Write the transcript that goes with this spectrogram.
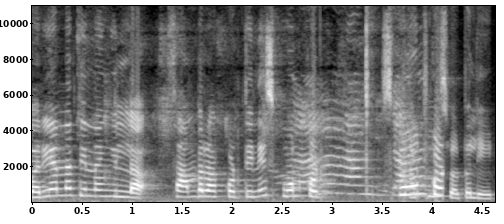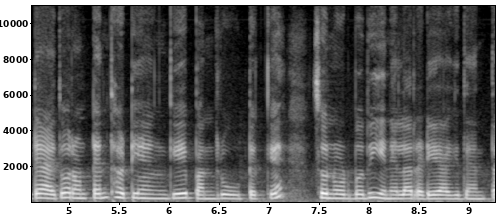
ಬರೀ ಅನ್ನ ತಿನ್ನಂಗಿಲ್ಲ. ಸಾಂಬಾರು ಹಾಕ್ಕೊಡ್ತೀನಿ ಸ್ಪೂನ್ ಕೊಡ್ ಸ್ಪೂನ್ ಸ್ವಲ್ಪ ಲೇಟೇ ಆಯಿತು ಅರೌಂಡ್ ಟೆನ್ ಥರ್ಟಿ ಹಂಗೆ ಬಂದರು ಊಟಕ್ಕೆ. ಸೊ ನೋಡ್ಬೋದು ಏನೆಲ್ಲ ರೆಡಿ ಆಗಿದೆ ಅಂತ.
